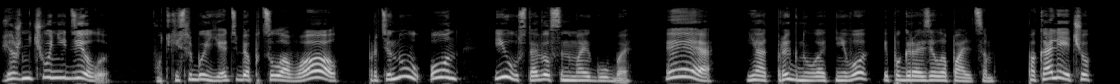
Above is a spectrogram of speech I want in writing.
«Я же ничего не делаю. Вот если бы я тебя поцеловал...» Протянул он и уставился на мои губы. «Э, я отпрыгнула от него и погрозила пальцем. «Покалечу!»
